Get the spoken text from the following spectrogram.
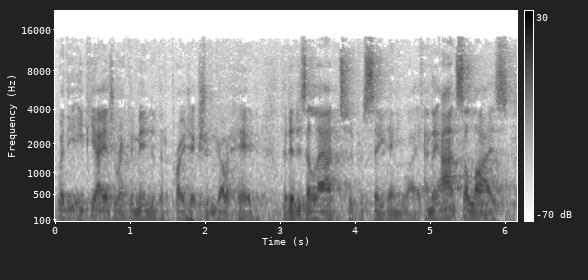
where the EPA has recommended that a project shouldn't go ahead, that it is allowed to proceed anyway. And the answer lies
